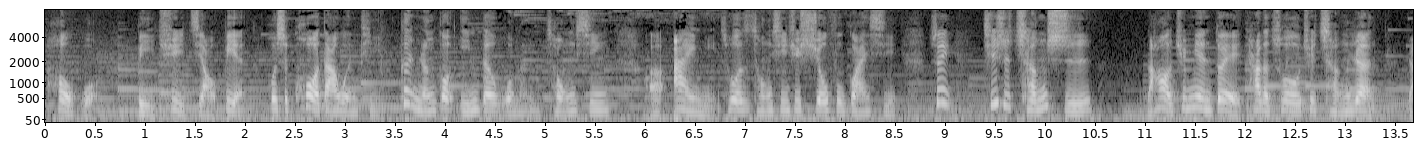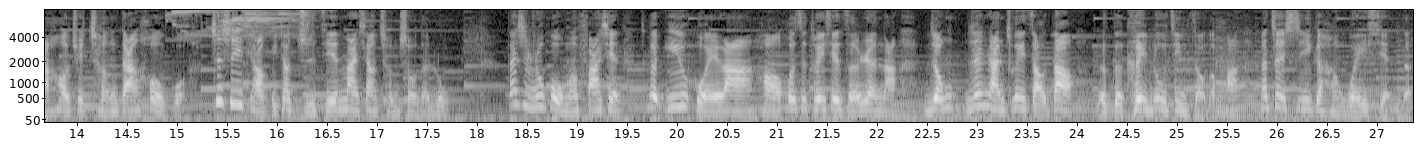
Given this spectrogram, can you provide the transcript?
后果，比去狡辩或是扩大问题，更能够赢得我们重新。呃，爱你，或者是重新去修复关系，所以其实诚实，然后去面对他的错误，去承认，然后去承担后果，这是一条比较直接迈向成熟的路。但是如果我们发现这个迂回啦，哈，或是推卸责任呐，仍仍然可以找到呃个可以路径走的话，那这是一个很危险的，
